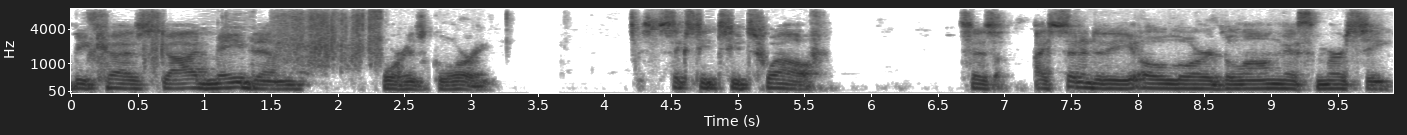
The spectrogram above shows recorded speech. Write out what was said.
Because God made them for his glory. 62:12 says, I said unto thee, O Lord, belongeth mercy,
